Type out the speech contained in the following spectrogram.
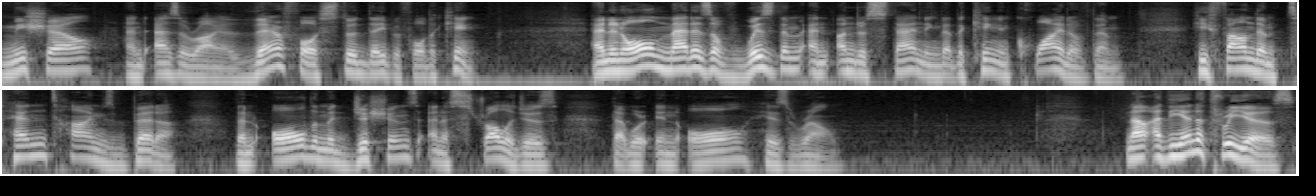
Mishael, and Azariah. Therefore stood they before the king. And in all matters of wisdom and understanding that the king inquired of them, he found them ten times better than all the magicians and astrologers that were in all his realm. Now, at the end of three years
